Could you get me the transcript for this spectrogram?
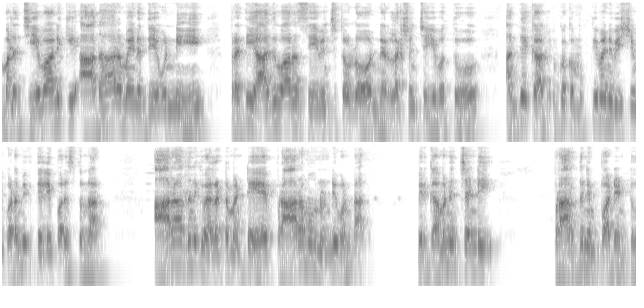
మన జీవానికి ఆధారమైన దేవుణ్ణి ప్రతి ఆదివారం సేవించటంలో నిర్లక్ష్యం చేయవద్దు. అంతేకాదు ఇంకొక ముఖ్యమైన విషయం కూడా మీకు తెలియపరుస్తున్నాను. ఆరాధనకు వెళ్ళటం అంటే ప్రారంభం నుండి ఉండాలి. మీరు గమనించండి. ప్రార్థన ఇంపార్టెంటు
